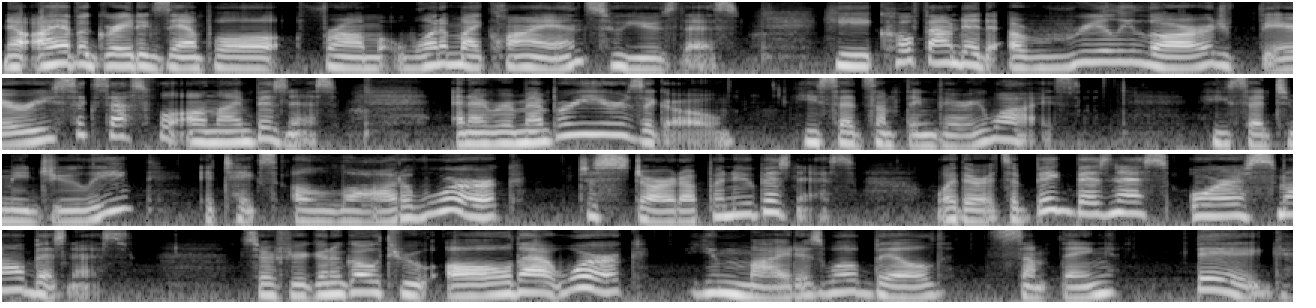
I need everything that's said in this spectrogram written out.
Now, I have a great example from one of my clients who used this. He co founded a really large, very successful online business. And I remember years ago, he said something very wise. He said to me, Julie, it takes a lot of work to start up a new business, whether it's a big business or a small business. So if you're going to go through all that work, you might as well build something big.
